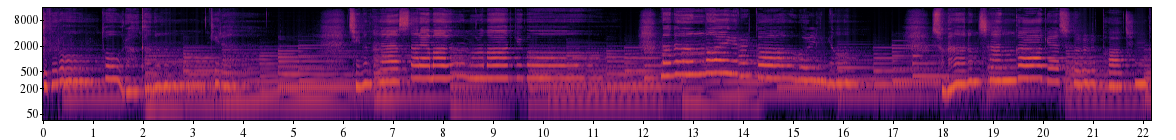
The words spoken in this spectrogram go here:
집으로 돌아가는 길에 지는 햇살에 마음을 맡기고 나는 너의 일을 떠올리며 수많은 생각에 슬퍼진다.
